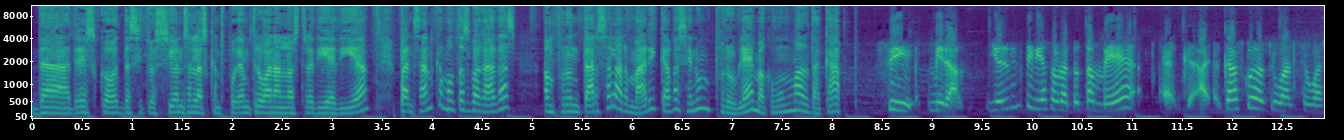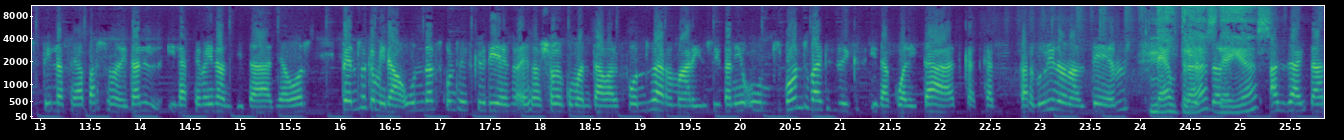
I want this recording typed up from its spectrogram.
de dress code, de situacions en les que ens puguem trobar en el nostre dia a dia, pensant que moltes vegades enfrontar-se a l'armari acaba sent un problema, com un mal de cap. Sí, mira, jo diria sobretot també cadascú ha de trobar el seu estil, la seva personalitat i, la seva identitat. Llavors, penso que, mira, un dels consells que diria és, és això que comentava, el fons d'armari, o sigui, tenir uns bons bàsics i de qualitat que, que et perdurin en el temps. Neutres, doncs, deies? Exacte,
